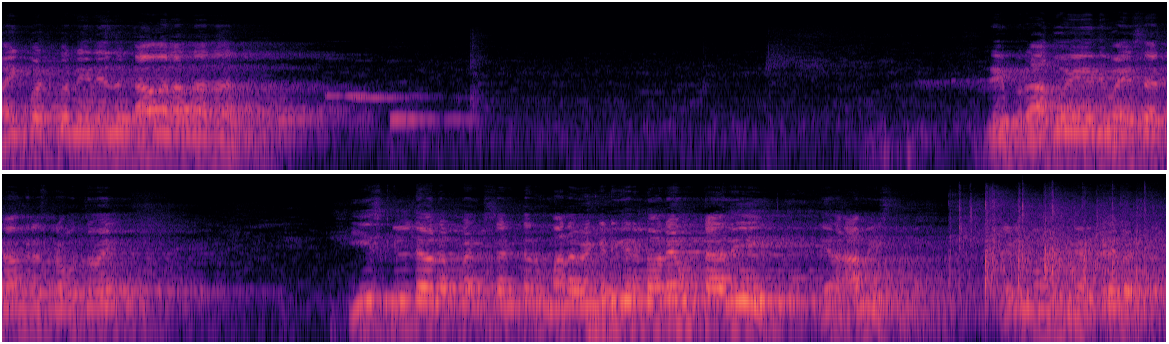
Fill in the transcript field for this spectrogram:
మైక్ పట్టుకొని నేనేదో కావాలన్నాను అని. రేపు రాబోయేది వైఎస్ఆర్ కాంగ్రెస్ ప్రభుత్వమే. ఈ స్కిల్ డెవలప్మెంట్ సెంటర్ మన వెంకటగిరిలోనే ఉంటుంది. నేను హామీ ఇస్తున్నాను జగన్మోహన్ రెడ్డి గారు ఇక్కడే పెడతాను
